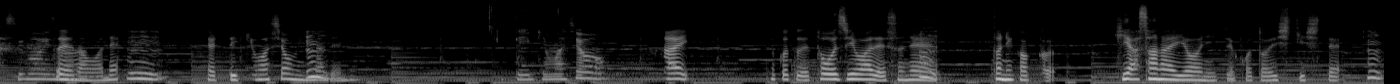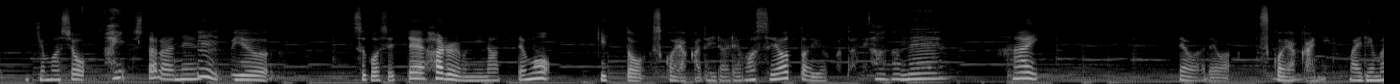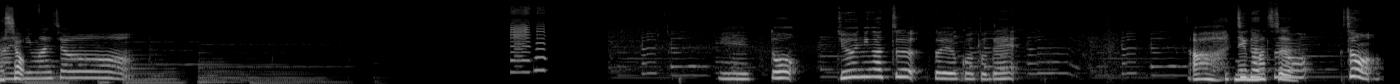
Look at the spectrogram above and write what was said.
すごいな。そういうのもねうん。ややっていきましょうみんなでね、っていきましょう。はい。ということで当時はですね、うん。とにかく冷やさないようにということを意識してうん。いきましょう。はい。そしたらね、うん。冬過ごせて春になってもきっと健やかでいられますよということで。そうだね。はい。ではでは健やかに参りましょう、参りましょう。えー、っと12月ということでああ1年末。月のそう。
